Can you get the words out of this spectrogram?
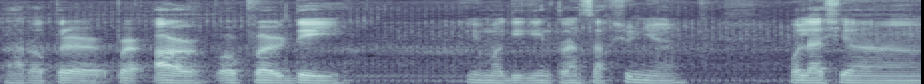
araw per, per hour or per day, yung magiging transaction niya, wala siyang,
